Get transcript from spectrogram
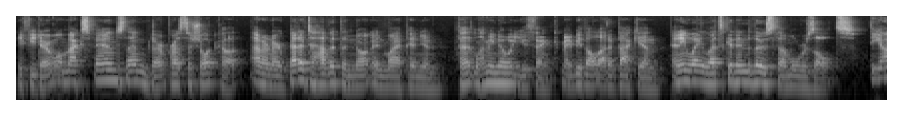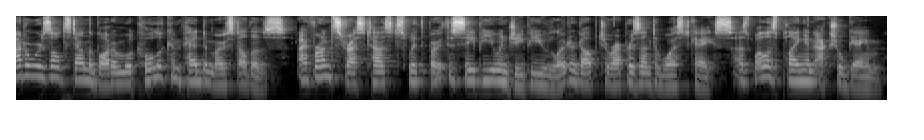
If you don't want max fans, then don't press the shortcut. I don't know, better to have it than not in my opinion. But let me know what you think. Maybe they'll add it back in. Anyway, let's get into those thermal results. The idle results down the bottom were cooler compared to most others. I've run stress tests with both the CPU and GPU loaded up to represent a worst case, as well as playing an actual game.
